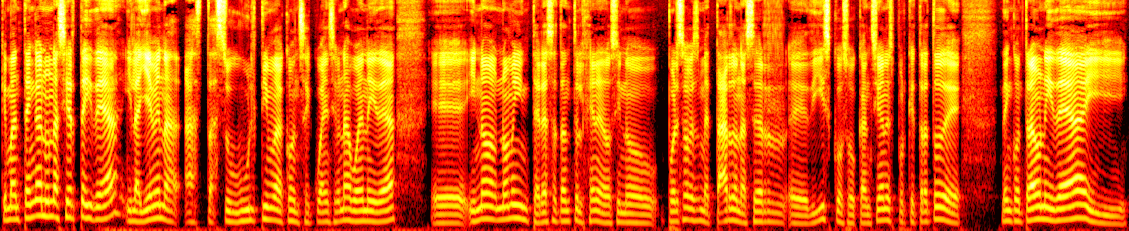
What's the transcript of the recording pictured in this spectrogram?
que mantengan una cierta idea y la lleven a- hasta su última consecuencia, una buena idea. eh, y no, no me interesa tanto el género, sino por eso a veces me tardo en hacer eh, discos o canciones, porque trato de, de encontrar una idea y,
